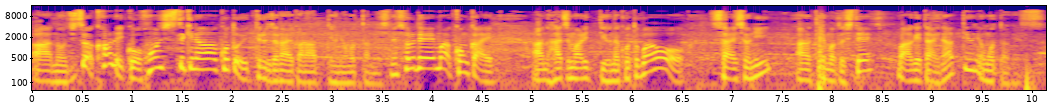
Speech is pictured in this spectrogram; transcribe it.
あの実はかなりこう本質的なことを言ってるんじゃないかなっていうふうに思ったんですね。それでまあ今回あの始まりっていうふうな言葉を最初にあのテーマとしてまあ挙げたいなっていうふうに思ったわけです。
